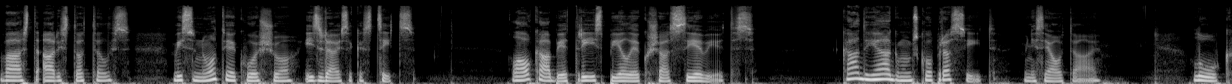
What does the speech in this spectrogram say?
vēsta Aristotelis, visu notiekošo izraisa kas cits. Laukā bija trīs pieliekušās sievietes Kāda jēga mums ko prasīt? Viņas jautāja. Lūk,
